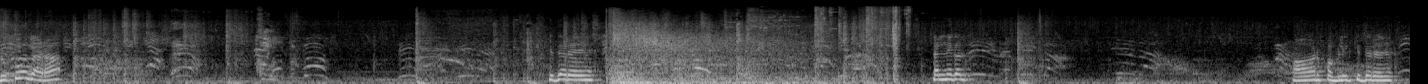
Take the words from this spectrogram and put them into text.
रुको जरा। किधर है? चल निकल। और पब्लिक किधर है!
